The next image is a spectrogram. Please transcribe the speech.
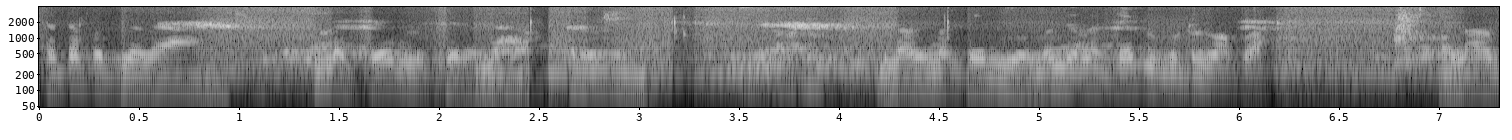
செட்டப் இருக்குல்ல இல்லை டேபிள் சரிண்ணா எல்லாருமே டேபிள் வந்து எல்லாம் டேபிள் போட்டிருக்கோம்ப்பா எல்லாம்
